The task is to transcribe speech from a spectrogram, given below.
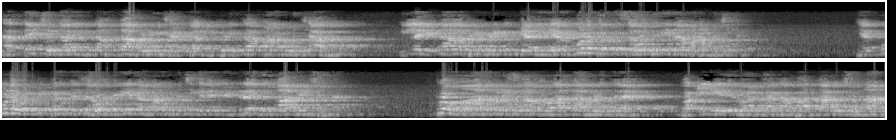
தந்தை சொன்னார் இந்த அந்த படிக்க சட்டம் இப்படித்தான் மனம் முடிச்சாகும். இல்லை என்னால் அப்படி படிக்க முடியாது. என் கூட பிறந்த சகோதரியை நான் மனம் முடிச்சுக்கிறேன். என் கூட ஒட்டி பிறந்த சகோதரியை நான் மனம் முடிச்சுக்கிறேன் என்று அது காபில் சொன்னேன் அப்போ ஆதம் அலிஸ்லாம் அவங்க அல்லாஹிடத்துல வகையை எதிர்பார்த்தாங்க அப்ப அல்லாஹ் சொன்னான்.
